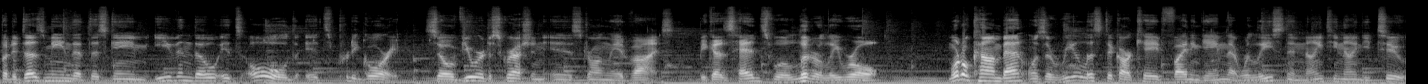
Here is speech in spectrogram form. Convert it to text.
but it does mean that this game, even though it's old, it's pretty gory. So viewer discretion is strongly advised, because heads will literally roll. Mortal Kombat was a realistic arcade fighting game that released in 1992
